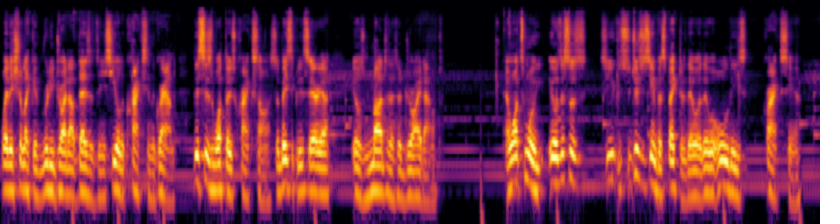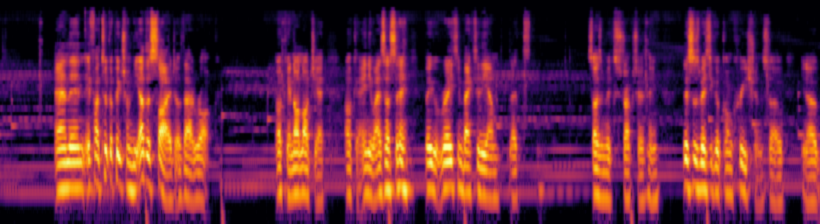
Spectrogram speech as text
where they show like a really dried out desert and you see all the cracks in the ground, this is what those cracks are. So basically, this area it was mud that had dried out. And what's more, it was this was so you so just to see in perspective, there were there were all these cracks here. And then if I took a picture from the other side of that rock, okay, not not yet. Okay, anyway, as I say, relating back to the um that seismic structure thing. This is basically a concretion, so you know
